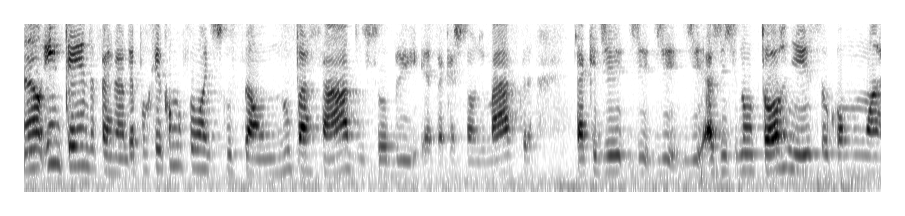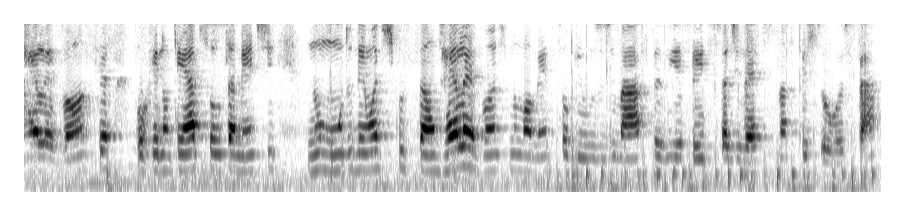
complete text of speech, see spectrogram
Não, entendo, Fernanda, é porque como foi uma discussão no passado sobre essa questão de máscara, para que de, de, de, a gente não torne isso como uma relevância, porque não tem absolutamente no mundo nenhuma discussão relevante no momento sobre o uso de máscaras e efeitos adversos nas pessoas, tá?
